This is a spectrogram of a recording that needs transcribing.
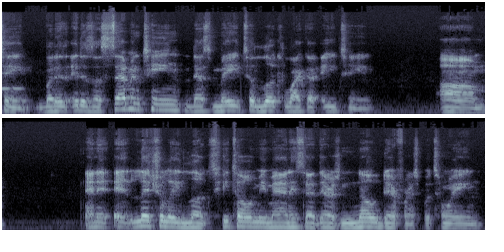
18, but it, it is a 17 that's made to look like an 18. Um, and it, it literally looks. He told me, man. He said there's no difference between.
